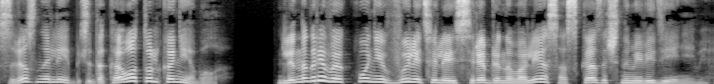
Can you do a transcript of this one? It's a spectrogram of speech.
Звездный лебедь, да кого только не было. Длинногривые кони вылетели из серебряного леса сказочными видениями.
